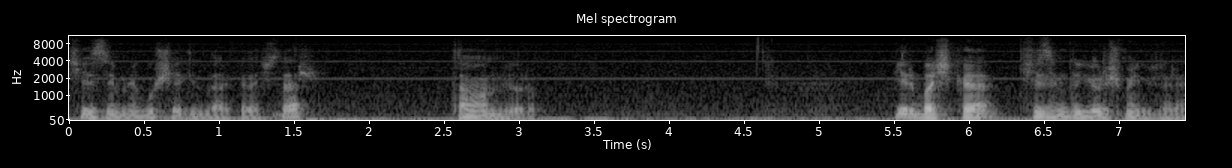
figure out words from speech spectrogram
çizimi bu şekilde arkadaşlar tamamlıyorum. Bir başka çizimde görüşmek üzere.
